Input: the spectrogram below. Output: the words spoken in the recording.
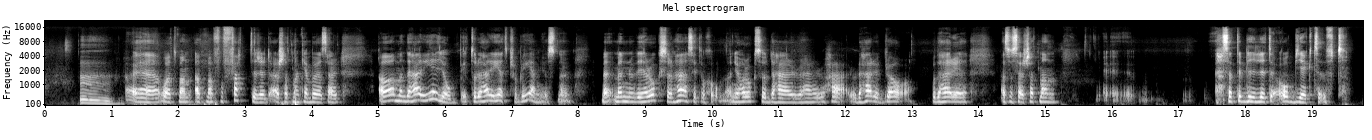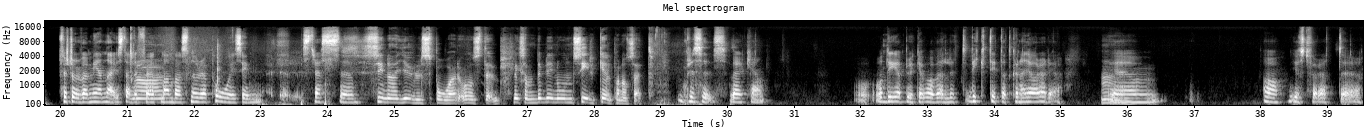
Mm. Eh, och att man, att man får fatt i det där så att man kan börja så här. Ja men det här är jobbigt och det här är ett problem just nu. Men, men vi har också den här situationen. Jag har också det här och det här och här. Och det här är bra. Och det här är... Alltså så, här, så att man... Eh, så att det blir lite objektivt. Förstår du vad jag menar? Istället ja. för att man bara snurrar på i sin eh, stress... Eh. Sina hjulspår och liksom, det blir nog en cirkel på något sätt. Precis, verkligen. Och, och det brukar vara väldigt viktigt att kunna göra det. Mm. Ehm, ja, just för att eh,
